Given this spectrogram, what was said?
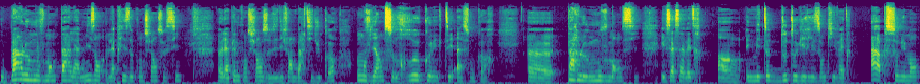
où par le mouvement, par la mise en, la prise de conscience aussi, euh, la pleine conscience des différentes parties du corps, on vient se reconnecter à son corps. Euh, par le mouvement aussi. Et ça, ça va être une méthode d'auto-guérison qui va être absolument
